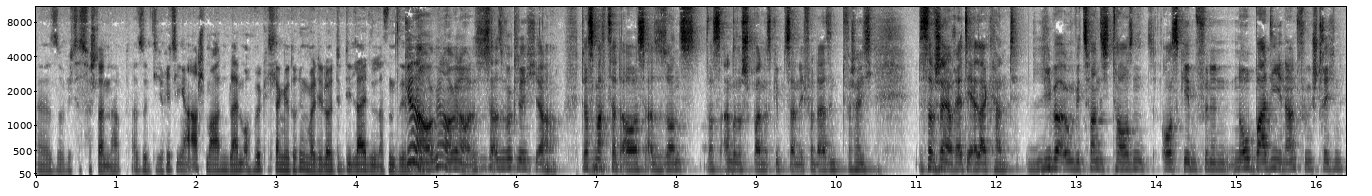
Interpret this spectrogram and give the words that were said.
Äh, so wie ich das verstanden habe. Also die richtigen Arschmaden bleiben auch wirklich lange drin, weil die Leute die leiden lassen sind. Genau, genau, genau. Das ist also wirklich, ja, das macht's halt aus. Also sonst was anderes Spannendes gibt's da nicht. Von daher sind wahrscheinlich das hat wahrscheinlich auch RTL erkannt, lieber irgendwie 20.000 ausgeben für einen Nobody, in Anführungsstrichen,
